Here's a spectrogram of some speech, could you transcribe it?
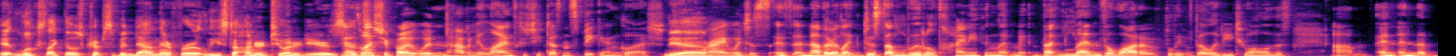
it looks like those crypts have been down there for at least 100 200 years. That's It's- why she probably wouldn't have any lines because she doesn't speak English. yeah. right which is, is another like just a little tiny thing that that lends a lot of believability to all of this um and and the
